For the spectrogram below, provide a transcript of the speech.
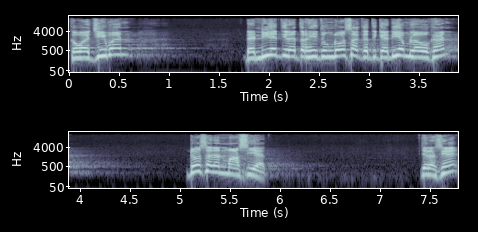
kewajiban dan dia tidak terhitung dosa ketika dia melakukan dosa dan maksiat. Jelas ya?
